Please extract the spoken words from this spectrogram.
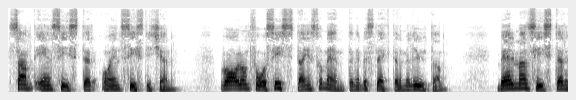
samt en sister och en sistichen var de två sista instrumenten är besläktade med lutan. Bellmans sister,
